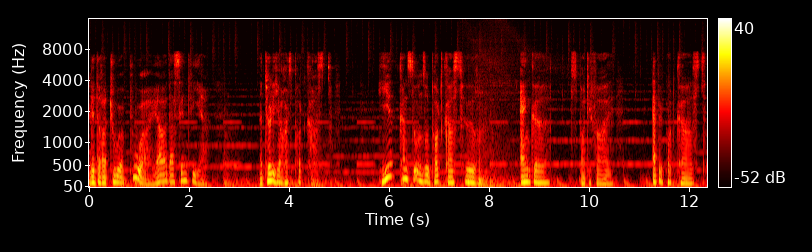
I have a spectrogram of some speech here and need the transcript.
Literatur pur, ja, das sind wir natürlich auch als Podcast. Hier kannst du unsere Podcasts hören. Anchor, Spotify, Apple Podcast,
